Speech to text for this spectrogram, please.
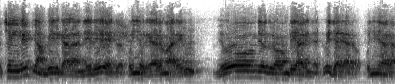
အချိန်လေးပြန်ပြီးဒီကာလနေသေးတဲ့အတွက်ဘုန်းကြီးတို့ဓမ္မတွေက မျိုးမျိုးသူတော်ကောင်းတရားတွေနဲ့တွေ့ကြရတော့ဘုန်းကြီးများကဩ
